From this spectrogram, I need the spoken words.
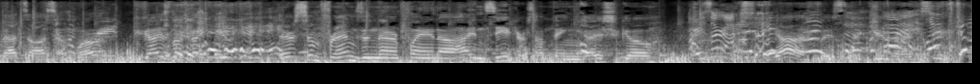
That's awesome. Well, you guys look like you, there's some friends in there playing uh, hide and seek or something. You guys should go. Is there actually? Yeah, there's the kids are Let's seek. go.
